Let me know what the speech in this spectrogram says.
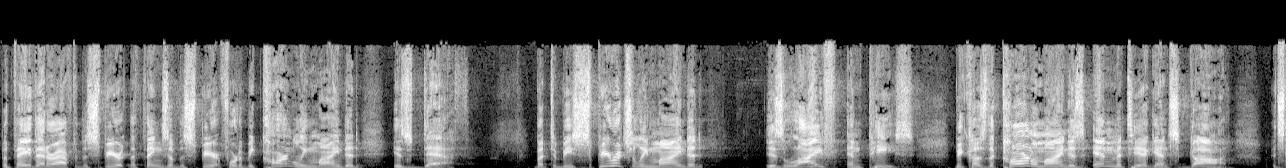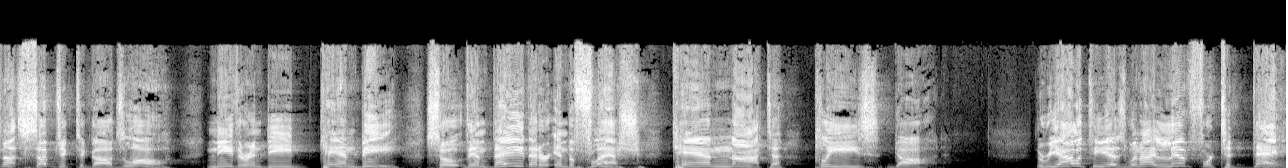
but they that are after the Spirit, the things of the Spirit. For to be carnally minded is death, but to be spiritually minded is life and peace. Because the carnal mind is enmity against God, it's not subject to God's law, neither indeed can be. So then they that are in the flesh cannot please God. The reality is, when I live for today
